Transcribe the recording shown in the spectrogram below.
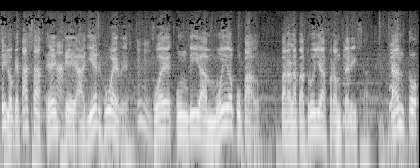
Sí, lo que pasa es que ayer jueves fue un día muy ocupado para la patrulla fronteriza, tanto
